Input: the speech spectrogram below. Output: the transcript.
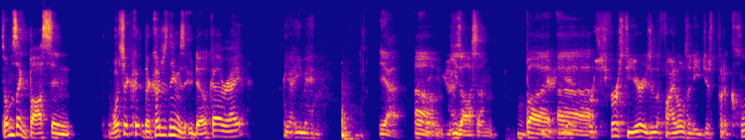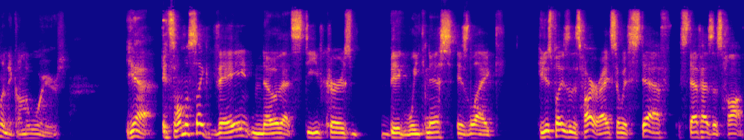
It's almost like Boston. What's their their coach's name is Udoka, right? Yeah, Ime. Yeah, um, he's awesome. But uh, first, first year, he's in the finals, and he just put a clinic on the Warriors. Yeah, it's almost like they know that Steve Kerr's big weakness is like he just plays with his heart, right? So with Steph, Steph has this hot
